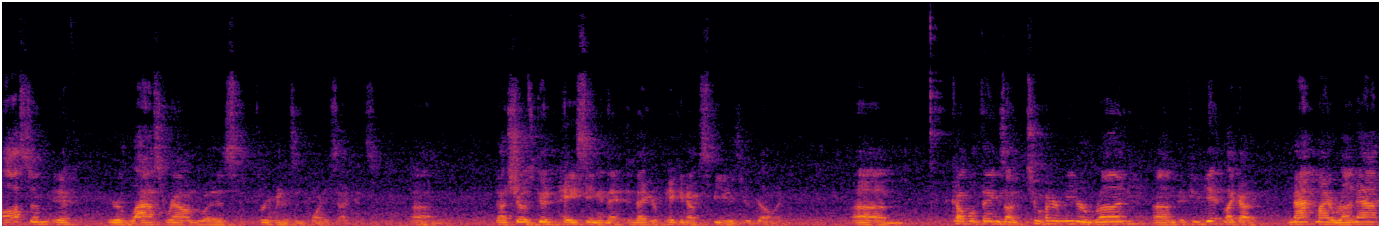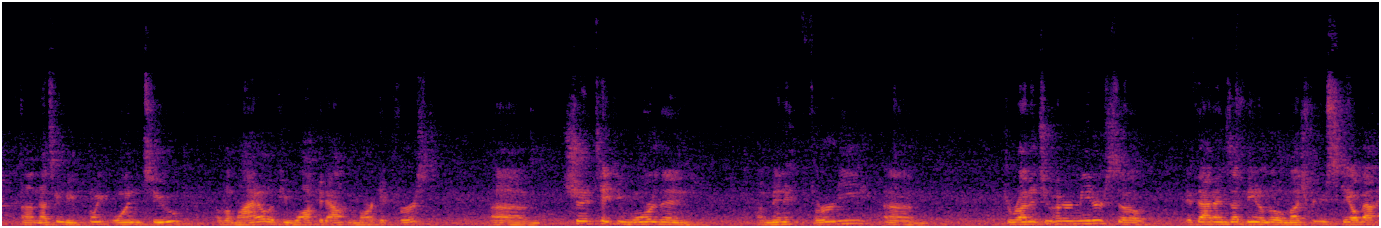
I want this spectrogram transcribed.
awesome if your last round was three minutes and 20 seconds. Um, that shows good pacing and that, and that, you're picking up speed as you're going. Couple things on 200 meter run. Um, if you get like a Map My Run app, um, that's going to be 0.12 of a mile if you walk it out and mark it first. Um, shouldn't take you more than a minute 30 um, to run a 200 meter. So if that ends up being a little much for you, scale back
